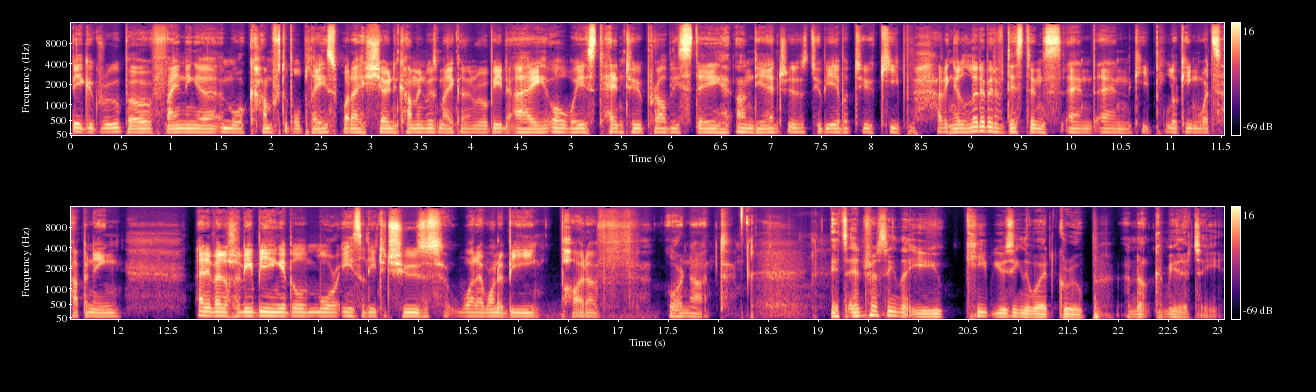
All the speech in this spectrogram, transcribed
bigger group or finding a, a, more comfortable place. What i share in common with michael and robin i always tend to probably stay on the edges to be able to keep having a little bit of distance and and keep looking what's happening and eventually being able more easily to choose what i want to be part of or not. It's interesting that you keep using the word group and not community?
